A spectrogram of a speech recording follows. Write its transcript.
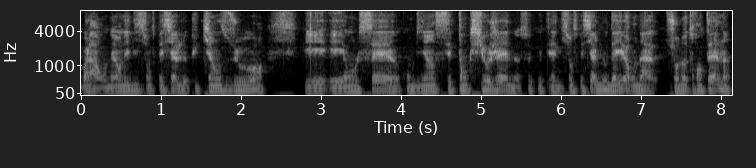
voilà, on est en édition spéciale depuis 15 jours et, on le sait combien c'est anxiogène ce côté édition spéciale. Nous d'ailleurs, on a sur notre antenne,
